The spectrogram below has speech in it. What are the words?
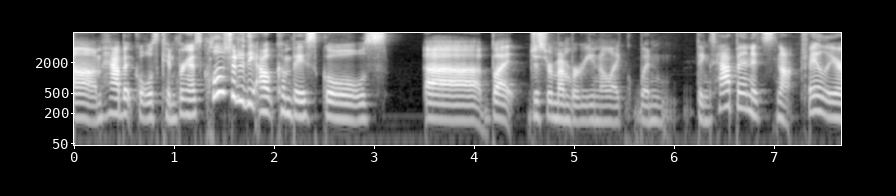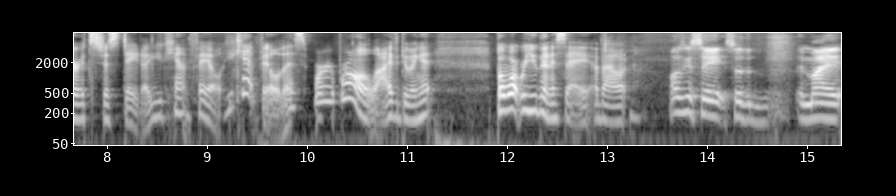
um, habit goals can bring us closer to the outcome based goals uh, but just remember you know like when things happen it's not failure it's just data you can't fail you can't fail this we're, we're all alive doing it but what were you going to say about I was gonna say so. The in my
